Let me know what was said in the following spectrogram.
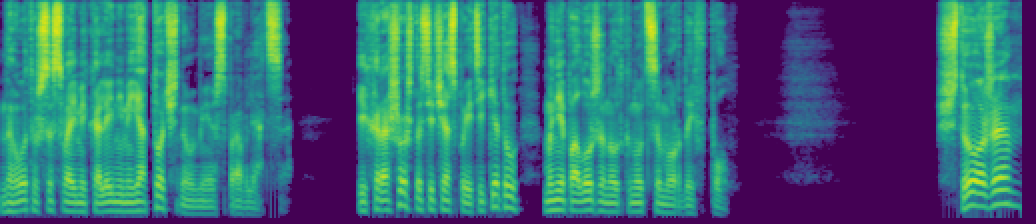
Но вот уж со своими коленями я точно умею справляться. И хорошо, что сейчас по этикету мне положено уткнуться мордой в пол. Что же,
